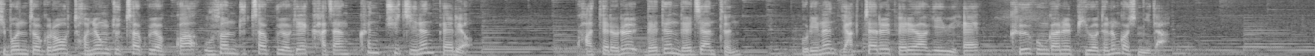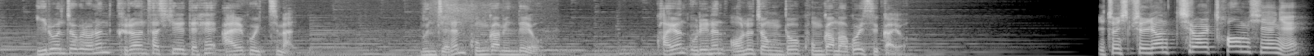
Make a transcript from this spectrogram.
기본적으로 전용 주차 구역과 우선 주차 구역의 가장 큰 취지는 배려. 과태료를 내든 내지 않든 우리는 약자를 배려하기 위해 그 공간을 비워두는 것입니다. 이론적으로는 그런 사실에 대해 알고 있지만 문제는 공감인데요. 과연 우리는 어느 정도 공감하고 있을까요? 2017년 7월 처음 시행해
